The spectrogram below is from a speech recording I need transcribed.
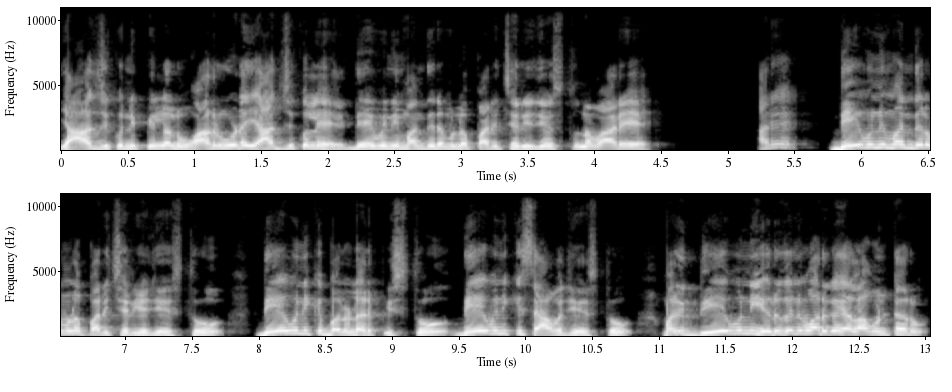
యాజకుని పిల్లలు. వారు కూడా యాజకులే. దేవుని మందిరంలో పరిచర్య చేస్తున్న వారే. అరే దేవుని మందిరంలో పరిచర్య చేస్తూ దేవునికి బలులు అర్పిస్తూ దేవునికి సేవ చేస్తూ మరి దేవుని ఎరుగని వారుగా ఎలా ఉంటారు?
